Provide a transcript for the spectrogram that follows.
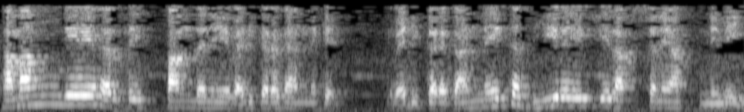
තමන්ගේ හෘද ස්පන්දනය වැඩි කරගන්න වැඩි කරගන්න එක ධීරයෙක්ගේ ලක්ෂණයක් නෙමෙයි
